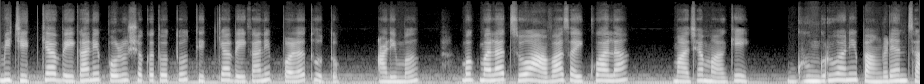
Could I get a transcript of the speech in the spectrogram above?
मी जितक्या वेगाने पळू शकत होतो तितक्या वेगाने पळत होतो. आणि मग मग मला जो आवाज ऐकू आला माझ्या मागे घुंगरू आणि बांगड्यांचा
